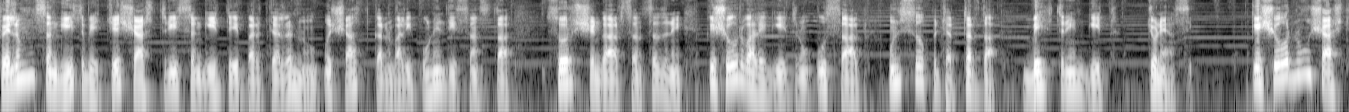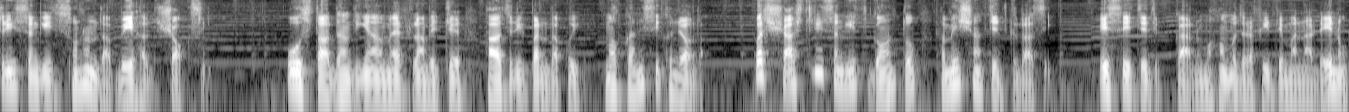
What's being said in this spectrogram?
ਫਿਲਮ ਸੰਗੀਤ ਵਿੱਚ ਸ਼ਾਸਤਰੀ ਸੰਗੀਤ ਦੇ ਪ੍ਰਚਲਨ ਨੂੰ ਉਤਸ਼ਾਹਿਤ ਕਰਨ ਵਾਲੀ ਪੁਣੇ ਦੀ ਸੰਸਥਾ ਸੁਰ ਸ਼ਿੰਗਾਰ ਸੰਸਦ ਨੇ ਕਿਸ਼ੋਰ ਵਾਲੇ ਗੀਤ ਨੂੰ ਉਸ ਸਾਲ 1975 ਦਾ ਬਿਹਤਰੀਨ ਗੀਤ ਚੁਣਿਆ ਸੀ। ਕਿਸ਼ੋਰ ਨੂੰ ਸ਼ਾਸਤਰੀ ਸੰਗੀਤ ਸੁਣਨ ਦਾ ਬੇਹੱਦ ਸ਼ੌਕ ਸੀ। ਉਹ ਉਸਤਾਦਾਂ ਦੀਆਂ ਮਹਿਫਲਾਂ ਵਿੱਚ ਹਾਜ਼ਰੀ ਭਰਨ ਦਾ ਕੋਈ ਮੌਕਾ ਨਹੀਂ ਸੀ ਖੁੰਝਾਉਂਦਾ, ਪਰ ਸ਼ਾਸਤਰੀ ਸੰਗੀਤ ਗਾਉਣ ਤੋਂ ਹਮੇਸ਼ਾ ਝਿਜਕਦਾ ਸੀ। ਇਸੇ ਝਿਜਕ ਕਾਰਨ ਮੁਹੰਮਦ ਰਫੀ ਤੇ ਮੰਨਾ ਡੇ ਨੂੰ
